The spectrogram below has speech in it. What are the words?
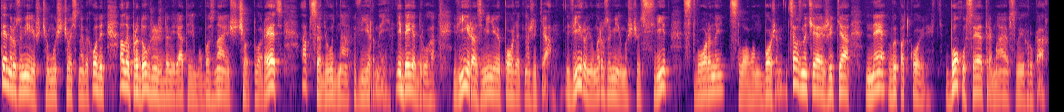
Ти не розумієш, чому щось не виходить, але продовжуєш довіряти йому, бо знаєш, що творець абсолютно вірний. Ідея друга: віра змінює погляд на життя. Вірою ми розуміємо, що світ створений Словом Божим. Це означає життя не випадковість. Бог усе тримає в своїх руках,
